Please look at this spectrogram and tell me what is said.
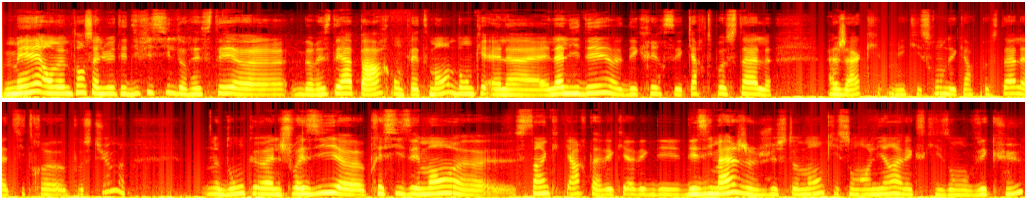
Mais en même temps, ça lui était difficile de rester, euh, de rester à part complètement. Donc elle a, elle a l'idée euh, d'écrire ses cartes postales à Jacques, mais qui seront des cartes postales à titre euh, posthume. Donc euh, elle choisit euh, précisément euh, cinq cartes avec, avec des, images justement qui sont en lien avec ce qu'ils ont vécu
